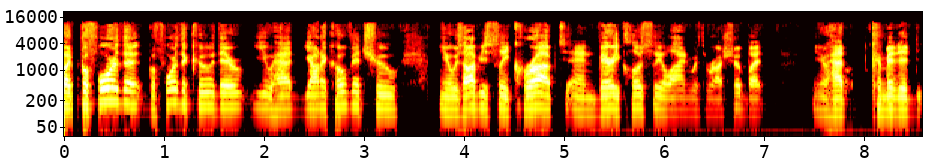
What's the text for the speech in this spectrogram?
but before the before the coup, there you had Yanukovych, who you know was obviously corrupt and very closely aligned with Russia, but you know had committed,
